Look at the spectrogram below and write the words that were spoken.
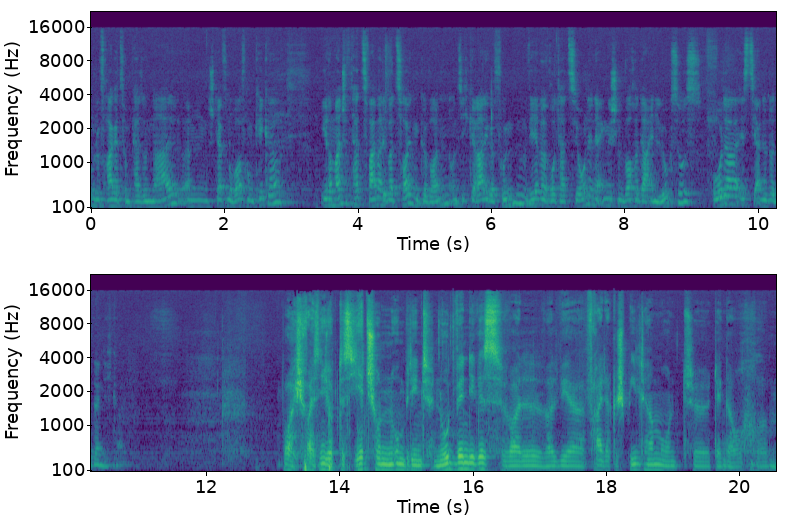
Gute Frage zum Personal. Steffen Rohr vom Kicker. Ihre Mannschaft hat zweimal überzeugend gewonnen und sich gerade gefunden. Wäre Rotation in der englischen Woche da ein Luxus oder ist sie eine Notwendigkeit? Boah, ich weiß nicht, ob das jetzt schon unbedingt notwendig ist, weil, weil wir Freitag gespielt haben und äh, denke auch ähm,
